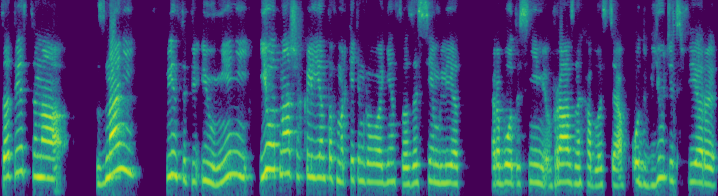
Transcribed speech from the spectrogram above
Соответственно, знаний, в принципе, и умений и от наших клиентов маркетингового агентства за 7 лет работы с ними в разных областях, от бьюти-сферы,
